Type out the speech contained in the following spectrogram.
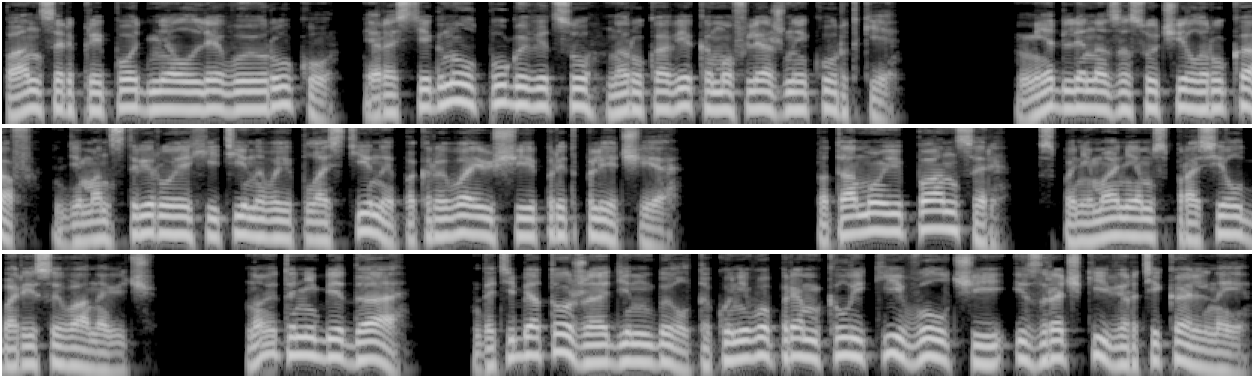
Панцирь приподнял левую руку и расстегнул пуговицу на рукаве камуфляжной куртки. Медленно засучил рукав, демонстрируя хитиновые пластины, покрывающие предплечья. «Потому и панцирь», — с пониманием спросил Борис Иванович. «Но это не беда. Да тебя тоже один был, так у него прям клыки волчьи и зрачки вертикальные.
